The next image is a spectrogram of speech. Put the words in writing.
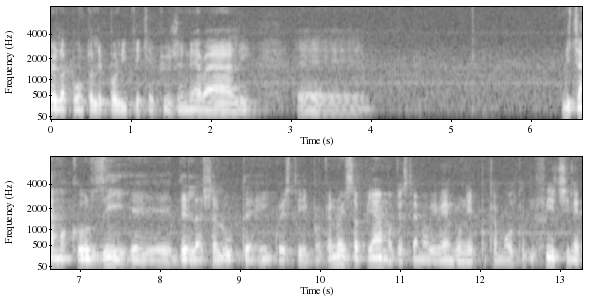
per l'appunto le politiche più generali eh, diciamo così, eh, della salute in quest'epoca. Noi sappiamo che stiamo vivendo un'epoca molto difficile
